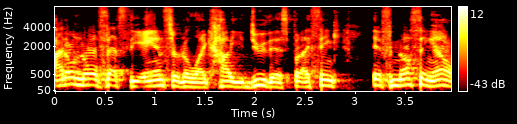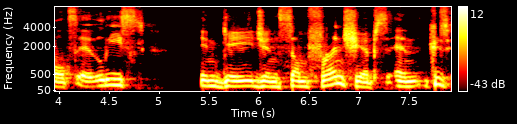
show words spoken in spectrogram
I don't know if that's the answer to like how you do this, but I think if nothing else, at least engage in some friendships and because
